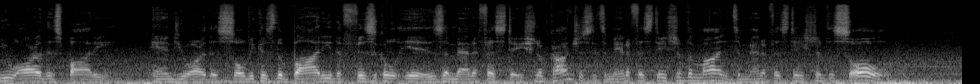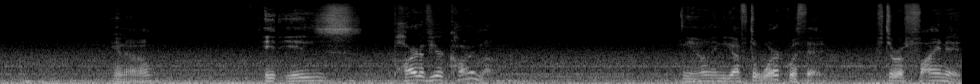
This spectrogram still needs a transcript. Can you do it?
you are this body and you are this soul because the body, the physical, is a manifestation of consciousness. It's a manifestation of the mind, it's a manifestation of the soul. You know, it is part of your karma. You know, and you have to work with it. You have to refine it.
